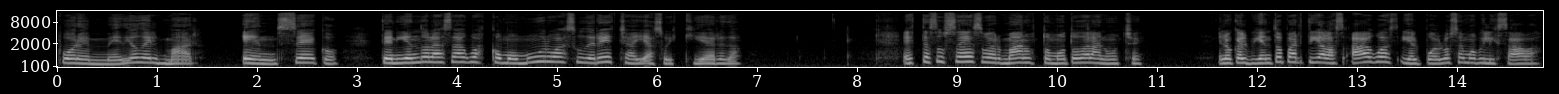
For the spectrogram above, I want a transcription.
por en medio del mar, en seco, teniendo las aguas como muro a su derecha y a su izquierda. Este suceso, hermanos, tomó toda la noche, en lo que el viento partía las aguas y el pueblo se movilizaba.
